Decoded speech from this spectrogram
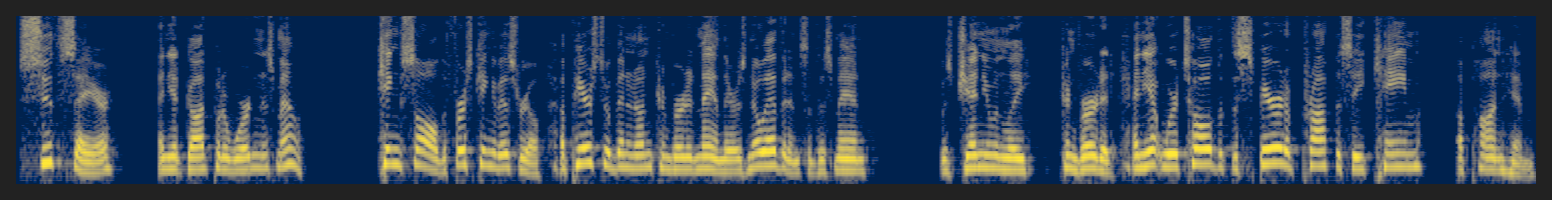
soothsayer, and yet God put a word in his mouth. King Saul, the first king of Israel, appears to have been an unconverted man. There is no evidence that this man was genuinely converted. And yet we're told that the spirit of prophecy came upon him.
